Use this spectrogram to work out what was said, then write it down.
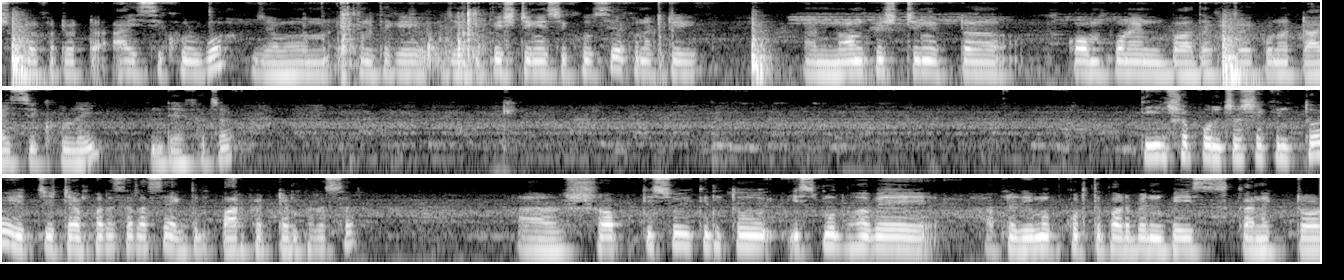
ছোটোখাটো একটা আইসি খুলবো, যেমন এখান থেকে যেহেতু পেস্টিং আইসি খুলছি, এখন একটি নন পেস্টিং একটা কম্পোনেন্ট বা দেখা যায় কোনো একটা আইসি খুলেই দেখা যাক। তিনশো পঞ্চাশে কিন্তু এর যে টেম্পারেচার আছে, একদম পারফেক্ট টেম্পারেচার আর সব কিছুই কিন্তু স্মুথভাবে আপনি রিমুভ করতে পারবেন বেস, কানেক্টর,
